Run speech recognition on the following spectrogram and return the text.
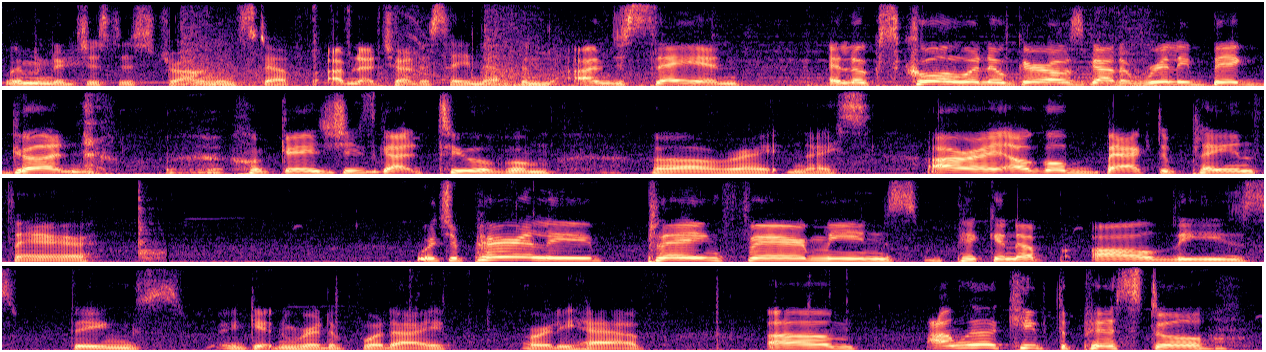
women are just as strong and stuff. I'm not trying to say nothing. I'm just saying It looks cool when a girl's got a really big gun. okay, she's got two of them. All right, nice. All right, I'll go back to playing fair. Which apparently playing fair means picking up all these things and getting rid of what I already have. Um, I'm gonna keep the pistol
